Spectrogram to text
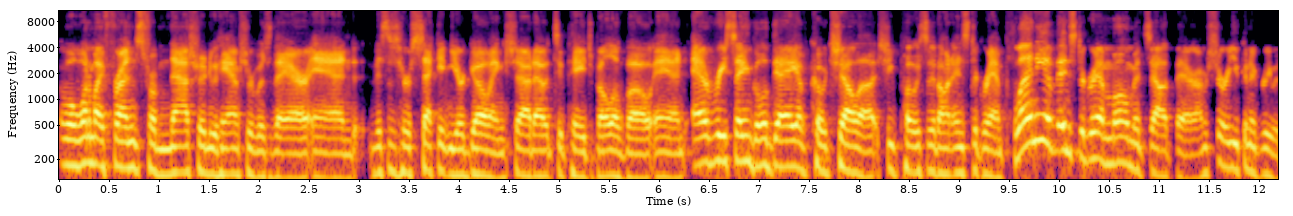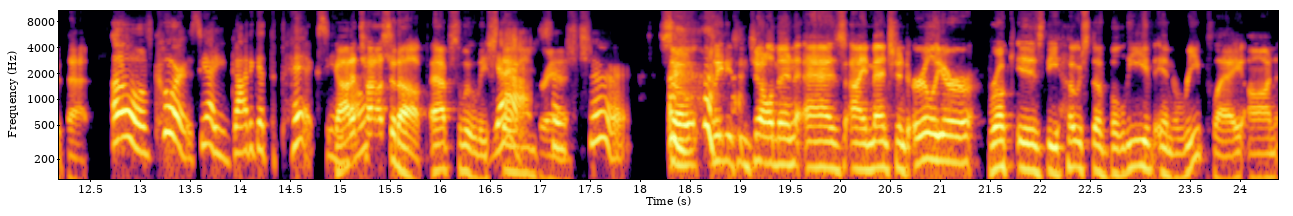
Well, one of my friends from Nashua, New Hampshire was there and this is her second year going. Shout out to Paige Beliveau and every single day of Coachella she posted on Instagram. Plenty of Instagram moments out there. I'm sure you can agree with that. Oh, of course. Yeah, you got to get the pics. You Got to toss it up. Absolutely. Stay yeah, on brand. For sure. So, ladies and gentlemen, as I mentioned earlier, Brooke is the host of Believe in Replay on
